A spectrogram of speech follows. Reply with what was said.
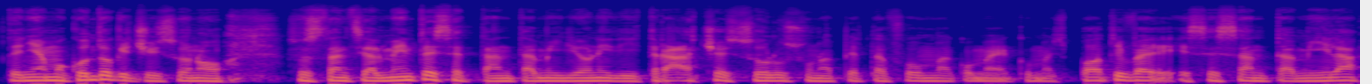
teniamo conto che ci sono sostanzialmente 70 milioni di tracce solo su una piattaforma come, come Spotify e 60.000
